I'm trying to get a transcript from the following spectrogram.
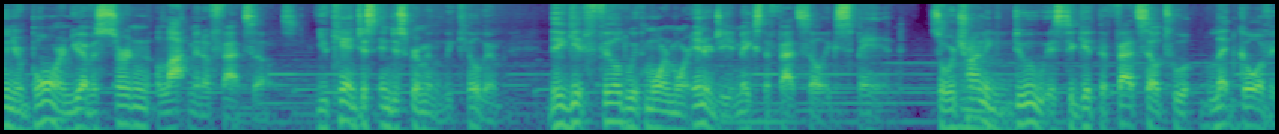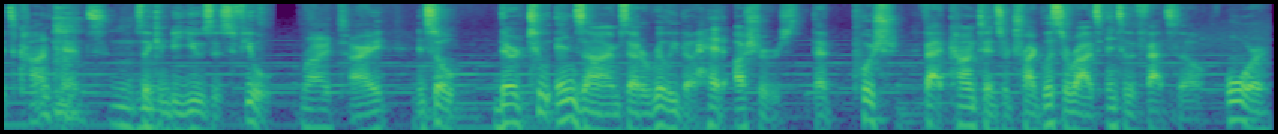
When you're born, you have a certain allotment of fat cells. You can't just indiscriminately kill them. They get filled with more and more energy. It makes the fat cell expand. So what we're trying to mm. do is to get the fat cell to let go of its contents mm-hmm. so it can be used as fuel. Right. All right. And so there are two enzymes that are really the head ushers that push fat contents or triglycerides into the fat cell, or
